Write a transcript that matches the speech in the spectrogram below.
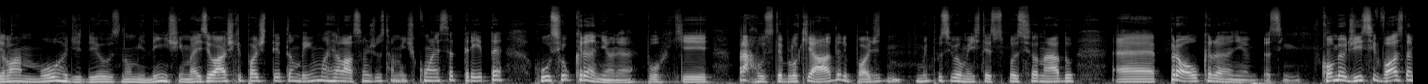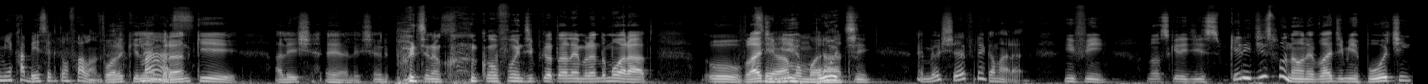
Pelo amor de Deus, não me linchem, mas eu acho que pode ter também uma relação justamente com essa treta Rússia-Ucrânia, né? Porque para a Rússia ter bloqueado, ele pode muito possivelmente ter se posicionado é, pró-Ucrânia. Assim, como eu disse, voz da minha cabeça que estão falando. Fora que mas... lembrando que Alex... É, Alexandre Putin, não confundi porque eu tô lembrando do Morato. O Vladimir Putin é meu chefe, né, camarada? Enfim, nosso queridíssimo, queridíssimo não, né, Vladimir Putin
